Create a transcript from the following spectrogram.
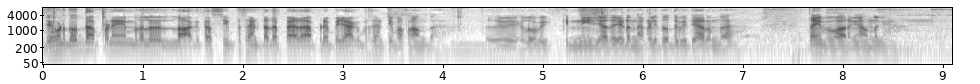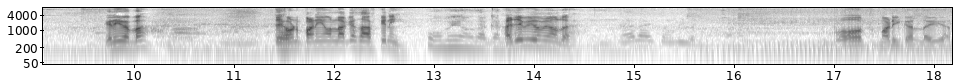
ਜੇ ਹੁਣ ਦੁੱਧ ਆਪਣੇ ਮਤਲਬ ਲਾਗਤ 80% ਆ ਤੇ ਪੈਦਾ ਆਪਣੇ 50% ਹੀ ਮਸਾ ਹੁੰਦਾ ਤੁਸੀਂ ਵੇਖ ਲਓ ਵੀ ਕਿੰਨੀ ਜ਼ਿਆਦਾ ਜਿਹੜਾ ਨਕਲੀ ਦੁੱਧ ਵੀ ਤਿਆਰ ਹੁੰਦਾ ਤਾਂ ਹੀ ਬਿਮਾਰੀਆਂ ਹੁੰਦੀਆਂ। ਕਿ ਨਹੀਂ ਬਾਬਾ? ਤੇ ਹੁਣ ਪਾਣੀ ਆਉਣ ਲੱਗੇ ਸਾਫ਼ ਕਿ ਨਹੀਂ? ਉਵੇਂ ਆਉਂਦਾ ਗੰਦਾ। ਹਜੇ ਵੀ ਉਵੇਂ ਆਉਂਦਾ ਹੈ? ਬਹੁਤ ਮਾੜੀ ਗੱਲ ਆ ਯਾਰ।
